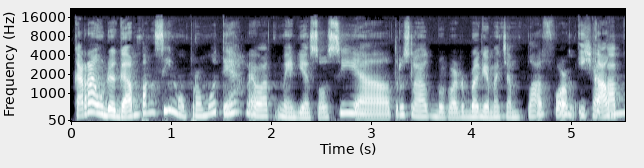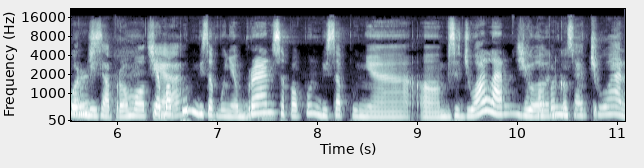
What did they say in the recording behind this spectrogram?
Karena udah gampang sih mau promote ya lewat media sosial, terus lewat berbagai macam platform Siapa pun e-commerce. bisa promote ya. siapa pun bisa punya brand, siapa pun bisa punya eh, bisa jualan, jualan Siapa pun bisa kosmetik. cuan.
